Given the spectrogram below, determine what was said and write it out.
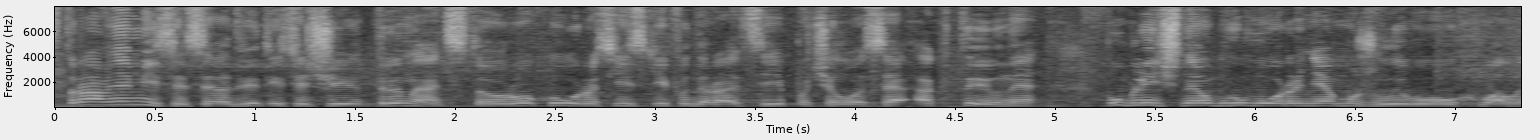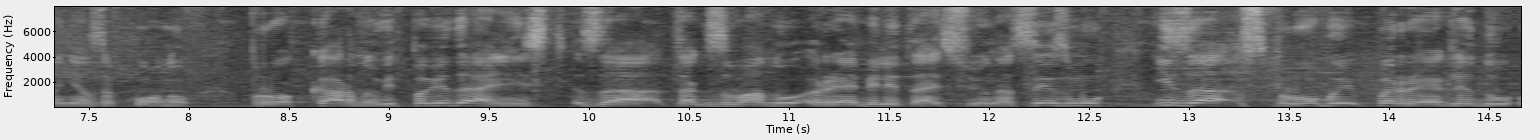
З травня місяця 2013 року у Російській Федерації почалося активне публічне обговорення можливого ухвалення закону про карну відповідальність за так звану реабілітацію нацизму і за спроби перегляду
